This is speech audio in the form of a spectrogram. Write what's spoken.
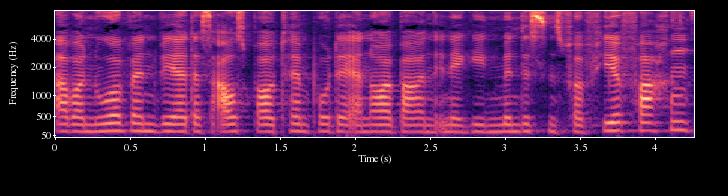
aber nur, wenn wir das Ausbautempo der erneuerbaren Energien mindestens vervierfachen,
